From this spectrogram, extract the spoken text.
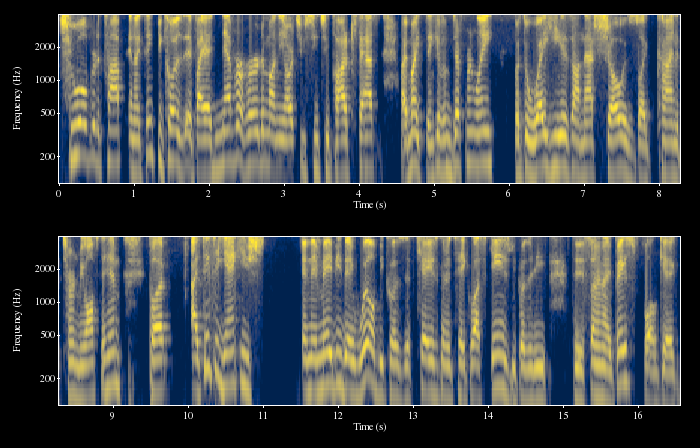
too over the top. And I think because if I had never heard him on the R2C2 podcast, I might think of him differently. But the way he is on that show is like kind of turned me off to him. But I think the Yankees, and they maybe they will because if Kay is going to take less games because of the, the Sunday night baseball gig,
